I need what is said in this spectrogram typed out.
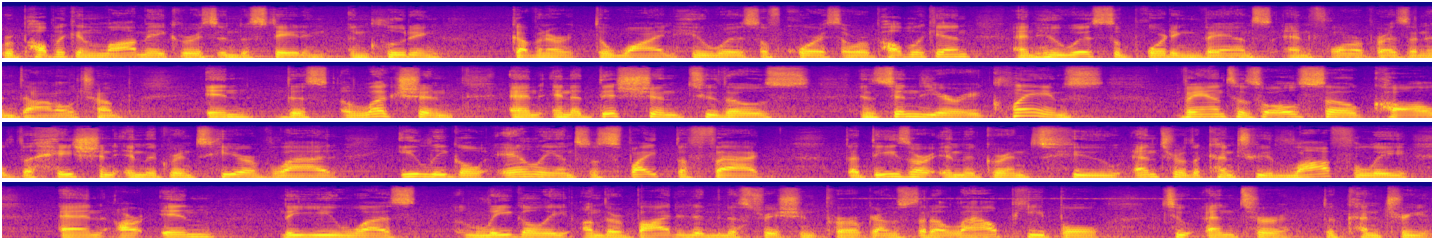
Republican lawmakers in the state, including Governor DeWine, who is, of course, a Republican and who is supporting Vance and former President Donald Trump in this election. And in addition to those incendiary claims, Vance has also called the Haitian immigrants here, Vlad, illegal aliens, despite the fact that these are immigrants who enter the country lawfully and are in the U.S. legally under Biden administration programs that allow people to enter the country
